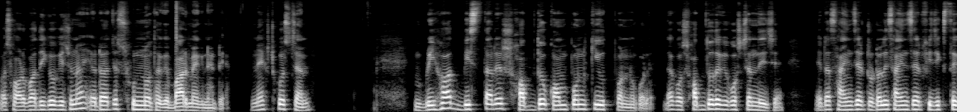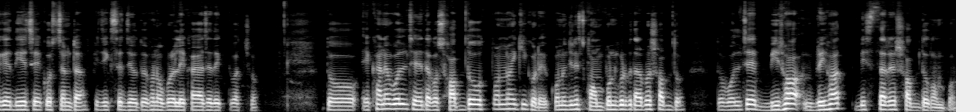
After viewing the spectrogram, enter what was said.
বা সর্বাধিকও কিছু নয়, এটা হচ্ছে শূন্য থাকে বার ম্যাগনেটে। নেক্সট কোশ্চেন বৃহৎ বিস্তারের শব্দ কম্পন কি উৎপন্ন করে? দেখো, শব্দ থেকে কোশ্চেন দিয়েছে। এটা সায়েন্সের টোটালি সায়েন্সের ফিজিক্স থেকে দিয়েছে কোশ্চেনটা ফিজিক্সের যেহেতু এখানে উপরে লেখা আছে, দেখতে পাচ্ছ। তো এখানে বলছে, দেখো, শব্দ উৎপন্ন হয় কী করে? কোনো জিনিস কম্পন করবে, তারপর শব্দ। তো বলছে বৃহৎ বৃহৎ বিস্তারের শব্দ কম্পন।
